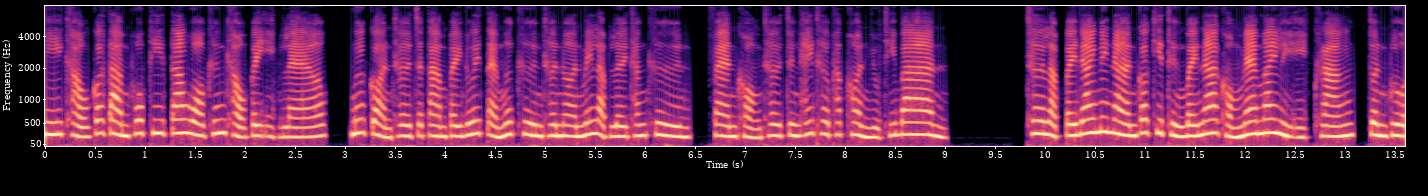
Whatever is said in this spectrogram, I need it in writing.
นี้เขาก็ตามพวกพี่ต้าวอขึ้นเขาไปอีกแล้ว เมื่อก่อนเธอจะตามไปด้วยแต่เมื่อคืนเธอนอนไม่หลับเลยทั้งคืน แฟนของเธอจึงให้เธอพักผ่อนอยู่ที่บ้าน เธอหลับไปได้ไม่นานก็คิดถึงใบหน้าของแม่ไม่หลีอีกครั้ง จนกลัว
